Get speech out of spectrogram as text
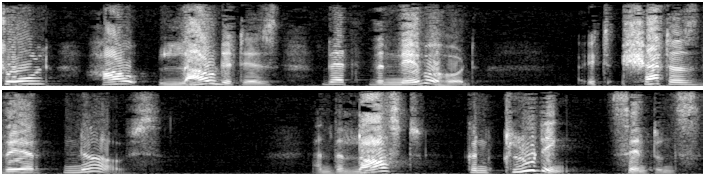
told how loud it is that the neighborhood it shatters their nerves and the last concluding sentence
